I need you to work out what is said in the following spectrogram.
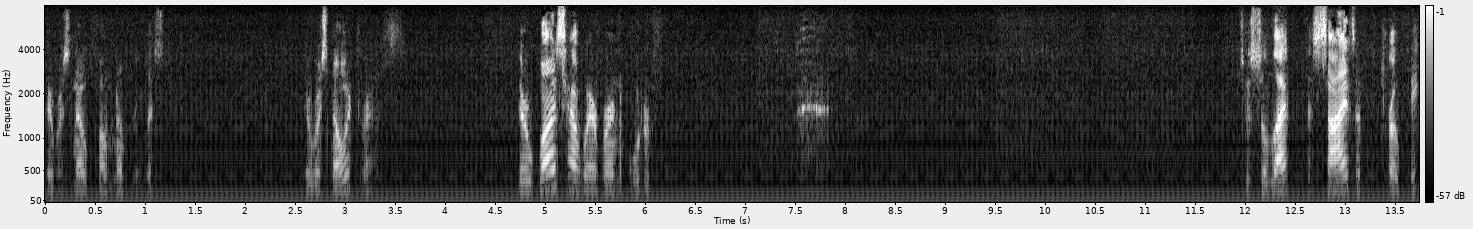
there was no phone number listed. There was no address. There was, however, an order form. To select the size of the trophy,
